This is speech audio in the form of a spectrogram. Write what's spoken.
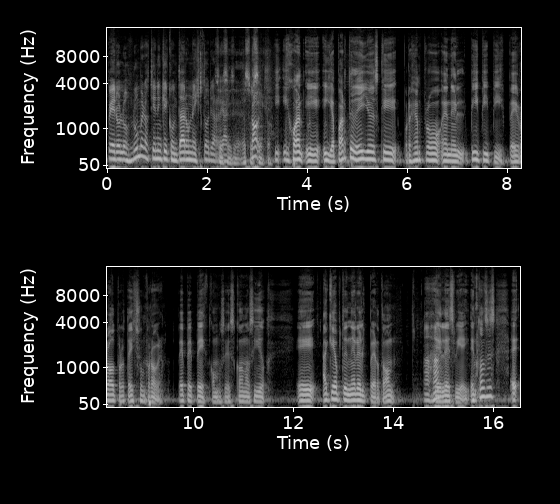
pero los números tienen que contar una historia Sí, real. sí, sí, eso No, es cierto. y, y Juan, y, y aparte de ello es que, por ejemplo, en el PPP, Payroll Protection Program, PPP, como se es conocido, eh, hay que obtener el perdón Ajá. del SBA. Entonces, eh,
